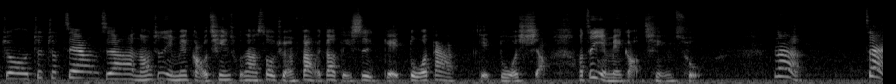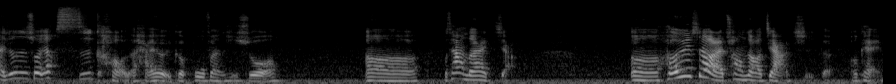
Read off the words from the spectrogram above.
就就就这样子啊，然后就是也没搞清楚它的授权范围到底是给多大，给多小，哦，这也没搞清楚。那再就是说，要思考的还有一个部分是说，呃，我常常都在讲，呃，合约是要来创造价值的，OK？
